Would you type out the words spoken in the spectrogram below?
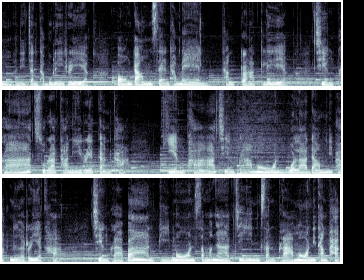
ำ อันนี้จันทบุรีเรียก ปองดำแสนทแมน ทางตราดเรียก เฉียงพระสุราษฎร์ธานีเรียกกันค่ะเขียงผา เฉียงพระมอนบัวลาดำนี่ภาคเหนือเรียกค่ะ เชียงพระบ้าน ผีมอนสัมมงาจีน สันพระมอนนี่ทางภาค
